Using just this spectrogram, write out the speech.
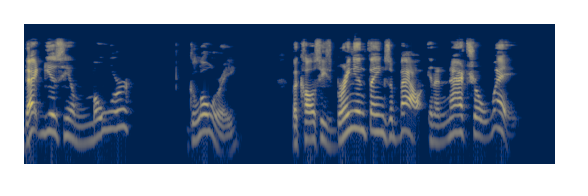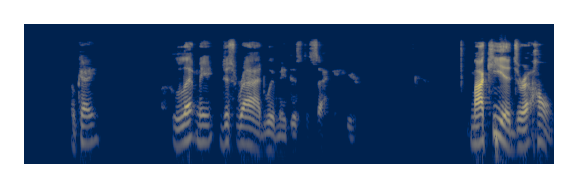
That gives Him more glory because He's bringing things about in a natural way. Okay? Let me just ride with me just a second here. My kids are at home.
